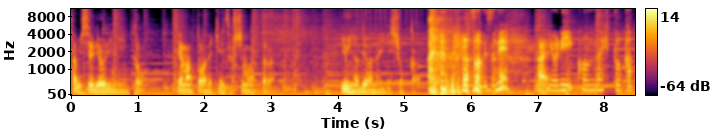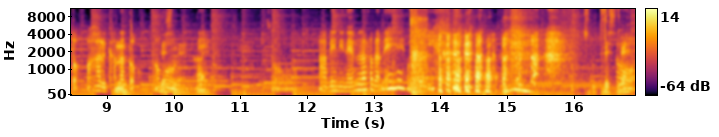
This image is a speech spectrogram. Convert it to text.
旅する料理人とヤマトアで検索してもらったら、良いのではないでしょうか。そうですね。はい。よりこんな人かとわかるかなと思う、ですね。はい。そう。あ、便利な世の中だね、本当に。ですね。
